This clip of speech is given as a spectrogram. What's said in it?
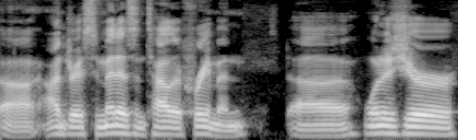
uh, Andrés Giménez, and Tyler Freeman. Uh, what is your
